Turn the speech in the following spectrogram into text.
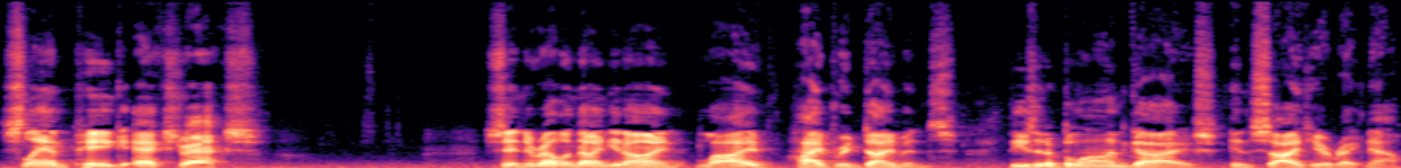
Slam Pig Extracts Cinderella 99 Live Hybrid Diamonds. These are the blonde guys inside here right now.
